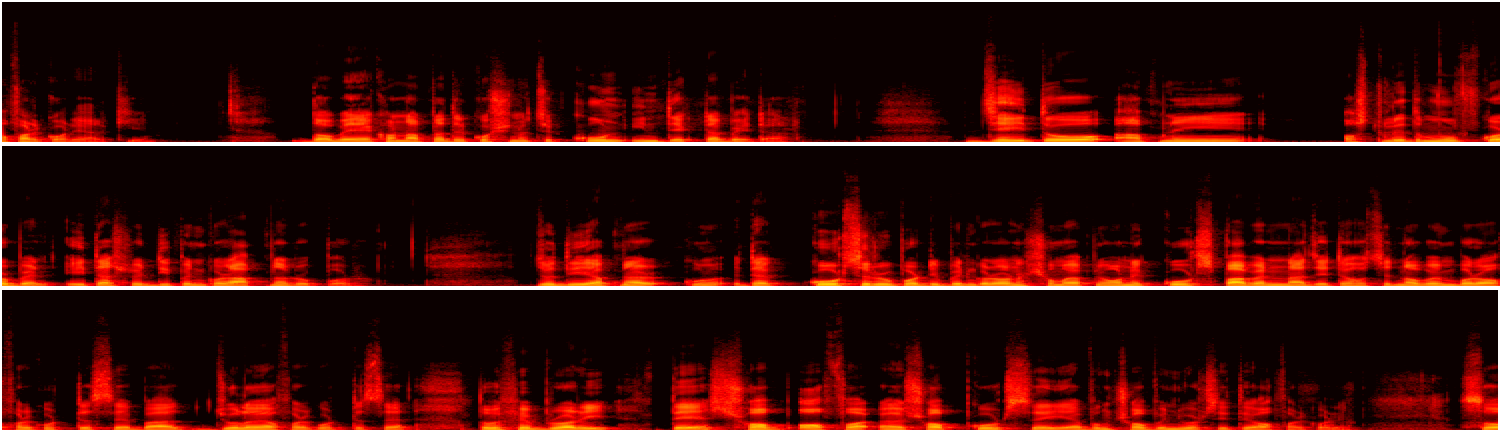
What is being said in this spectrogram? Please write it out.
অফার করে আর কি। তবে এখন আপনাদের কোশ্চেন হচ্ছে, কোন ইনটেকটা বেটার যেহেতু আপনি অস্ট্রেলিয়াতে মুভ করবেন, এটা আসলে ডিপেন্ড করে আপনার উপর। যদি আপনার এটা কোর্সের উপর ডিপেন্ড করে। অনেক সময় আপনি অনেক কোর্স পাবেন না, যেটা হচ্ছে নভেম্বর অফার করতেছে বা জুলাই অফার করতেছে। তবে ফেব্রুয়ারিতে সব অফার সব কোর্সেই এবং সব ইউনিভার্সিটিতে অফার করে। সো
